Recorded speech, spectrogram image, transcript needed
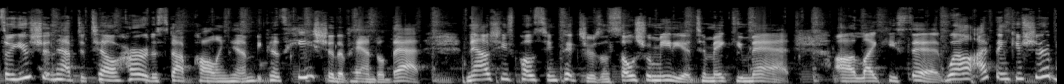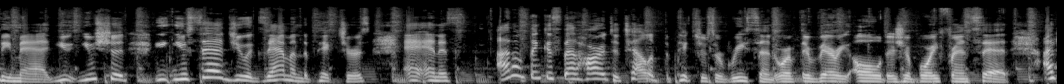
So you shouldn't have to tell her to stop calling him because he should have handled that. Now she's posting pictures on social media to make you mad. Uh, like he said, well, I think you should be mad. You, you should, you, you said you examined the pictures and, and it's, I don't think it's that hard to tell if the pictures are recent or if they're very old, as your boyfriend said. I,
